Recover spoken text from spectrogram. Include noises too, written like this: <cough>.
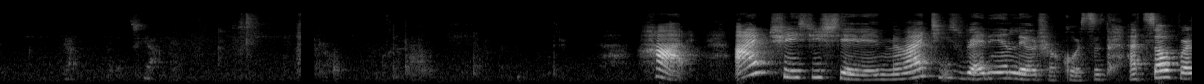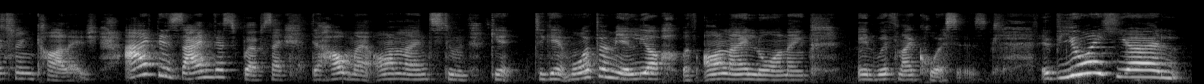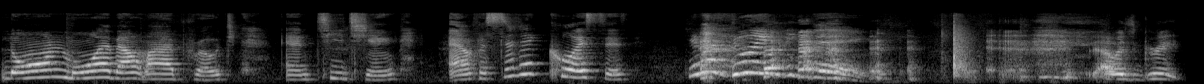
Tracy Shalin and I teach writing and literature courses at Southwestern College. I designed this website to help my online students get to get more familiar with online learning and with my courses. If you are here to learn more about my approach and teaching and specific courses, you're not doing anything. <laughs> that was great.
